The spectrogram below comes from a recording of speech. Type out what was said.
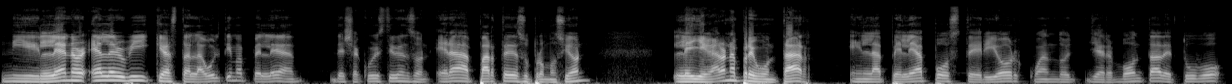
ni Leonard Ellerby, que hasta la última pelea de Shakur Stevenson era parte de su promoción, le llegaron a preguntar en la pelea posterior cuando Yerbonta detuvo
